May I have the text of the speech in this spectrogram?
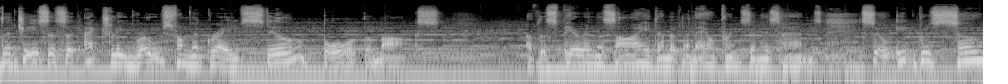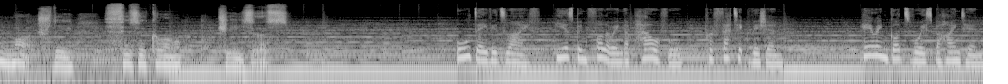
the Jesus that actually rose from the grave still bore the marks of the spear in the side and of the nail prints in his hands. So it was so much the physical Jesus. All David's life, he has been following a powerful, prophetic vision. Hearing God's voice behind him,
